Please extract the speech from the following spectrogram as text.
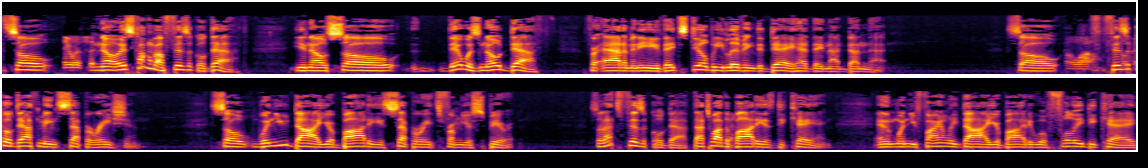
So They were. No, it's talking about physical death. You know, so there was no death for Adam and Eve. They'd still be living today had they not done that. So Oh, wow. physical Okay. death means separation. So when you die, your body separates from your spirit. So that's physical death. That's why the body is decaying. And when you finally die, your body will fully decay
